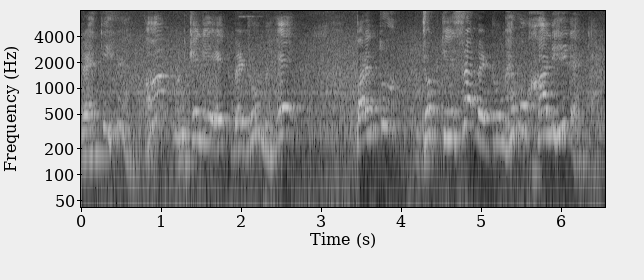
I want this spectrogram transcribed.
रहती हैं। हाँ उनके लिए एक बेडरूम है। परंतु जो तीसरा बेडरूम है, वो खाली ही रहता है।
